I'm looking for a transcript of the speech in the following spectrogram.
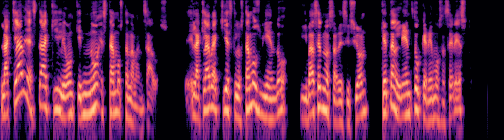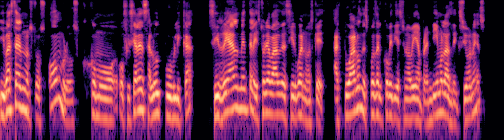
La clave está aquí, León, que no estamos tan avanzados. Eh, la clave aquí es que lo estamos viendo y va a ser nuestra decisión qué tan lento queremos hacer esto. Y va a estar en nuestros hombros como oficiales de salud pública si realmente la historia va a decir, bueno, es que actuaron después del COVID-19 y aprendimos las lecciones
